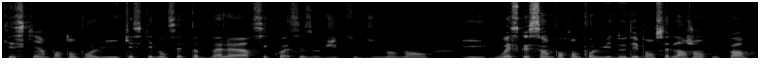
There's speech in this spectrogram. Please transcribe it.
qu'est-ce qui est important pour lui, qu'est-ce qui est dans ses top valeurs, c'est quoi ses objectifs du moment, et où est-ce que c'est important pour lui de dépenser de l'argent ou pas?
